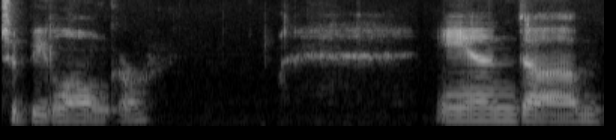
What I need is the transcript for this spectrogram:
to be longer, and um,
